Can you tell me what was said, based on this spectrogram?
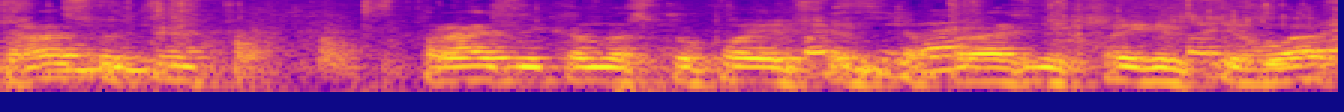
Здравствуйте. С праздником наступающим. Спасибо. Это праздник прежде всего ваш.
